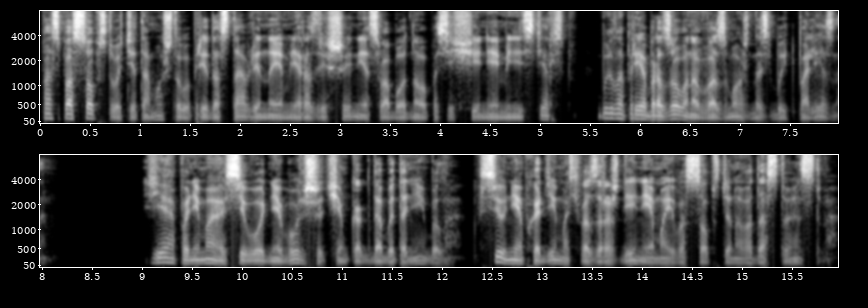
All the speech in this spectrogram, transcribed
поспособствуйте тому, чтобы предоставленное мне разрешение свободного посещения министерств было преобразовано в возможность быть полезным. Я понимаю сегодня больше, чем когда бы то ни было всю необходимость возрождения моего собственного достоинства.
